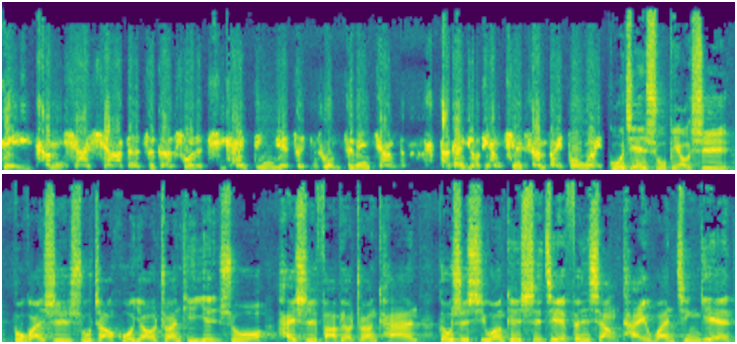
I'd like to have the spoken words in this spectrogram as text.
给他们辖下的这个所有的期刊订阅者，就是我们这边讲的，大概有两千三百多位。国建署表示，不管是署长获邀专题演说，还是发表专刊，都是希望跟世界分享台湾经验，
